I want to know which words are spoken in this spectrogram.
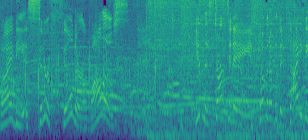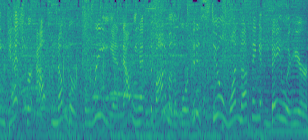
by the center fielder, Avalos. Getting the start today and coming up with a diving catch for out number three. And now we head to the bottom of the fourth. It is still 1-0 Baylor here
